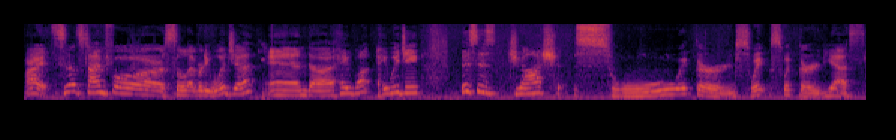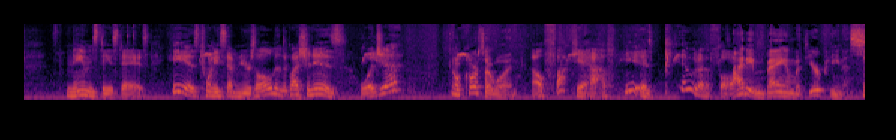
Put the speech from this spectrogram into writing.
All right, so it's time for celebrity would ya? And uh, hey, what? Hey, Ouija, this is Josh Swickard. Swick Swickard, yes, names these days. He is 27 years old, and the question is, would ya? Oh, of course I would. Oh fuck yeah, he is beautiful. I'd even bang him with your penis.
